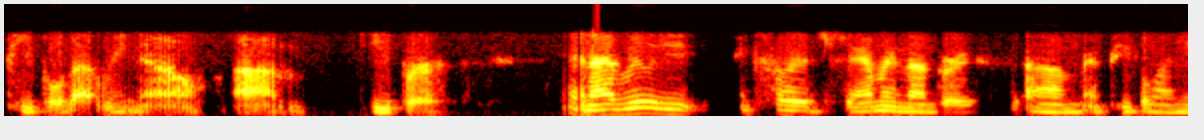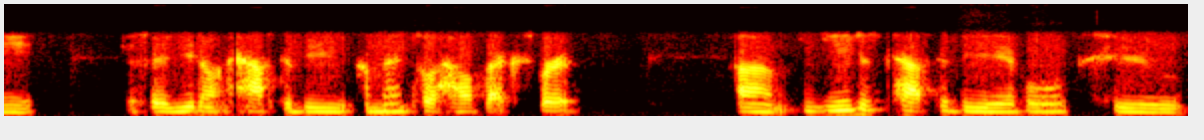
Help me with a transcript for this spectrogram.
people that we know um, deeper. And I really encourage family members um, and people I meet to say you don't have to be a mental health expert. Um, you just have to be able to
